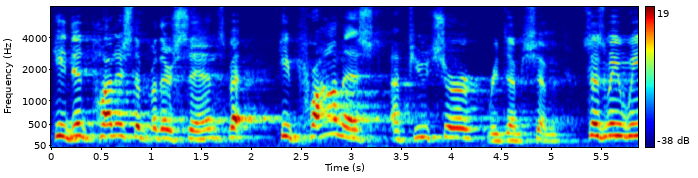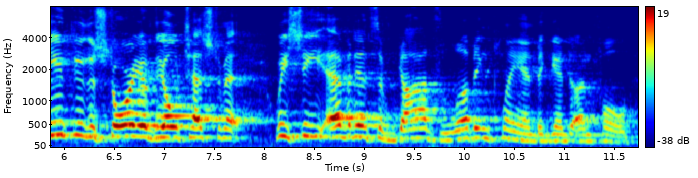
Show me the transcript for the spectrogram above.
He did punish them for their sins, but he promised a future redemption. So as we weave through the story of the Old Testament, we see evidence of God's loving plan begin to unfold.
